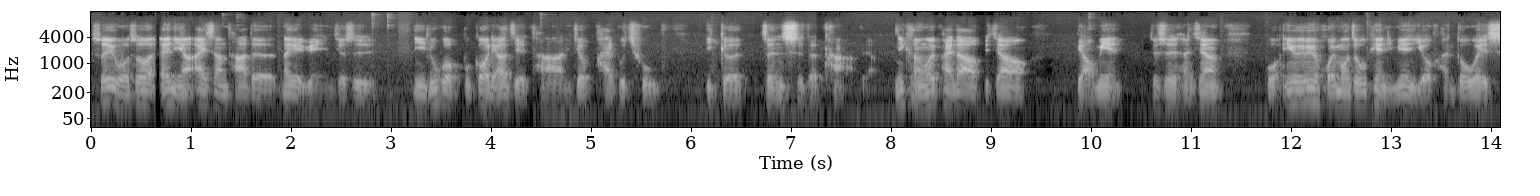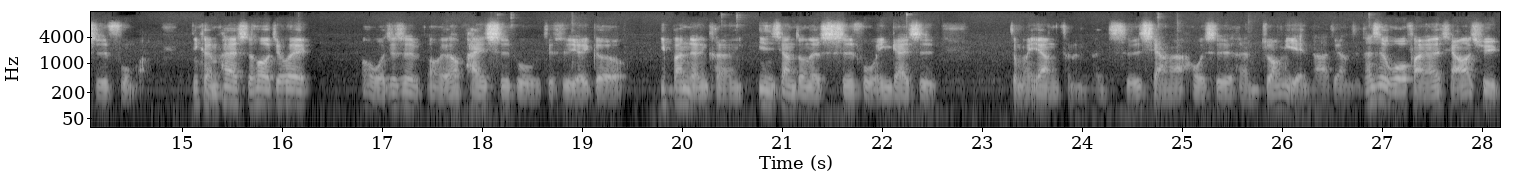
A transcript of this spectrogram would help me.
所以我说，哎，你要爱上他的那个原因就是。你如果不够了解他，你就拍不出一个真实的他。这样，你可能会拍到比较表面，就是很像我，因为因为《回眸》这部片里面有很多位师傅嘛，你可能拍的时候就会，哦，我就是哦要拍师傅，就是有一个一般人可能印象中的师傅应该是怎么样，可能很慈祥啊，或是很庄严啊这样子。但是我反而想要去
